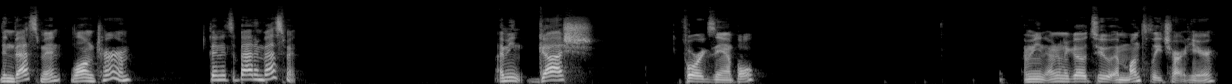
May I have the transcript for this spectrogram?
investment long term, then it's a bad investment. I mean, Gush, for example, I mean, I'm going to go to a monthly chart here.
